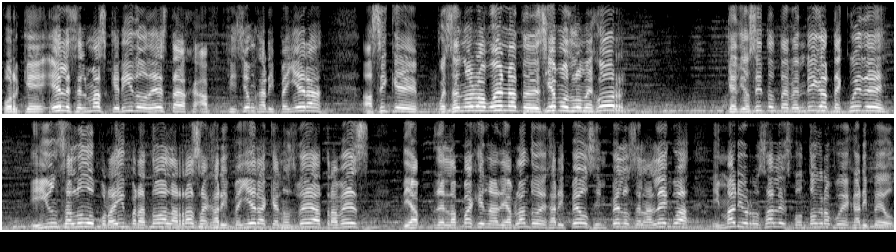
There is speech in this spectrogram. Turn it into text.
porque él es el más querido de esta afición jaripellera. Así que, pues enhorabuena, te decíamos lo mejor que Diosito te bendiga, te cuide y un saludo por ahí para toda la raza jaripellera que nos ve a través de, la página de Hablando de Jaripeo sin pelos en la lengua y Mario Rosales, fotógrafo de Jaripeo.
